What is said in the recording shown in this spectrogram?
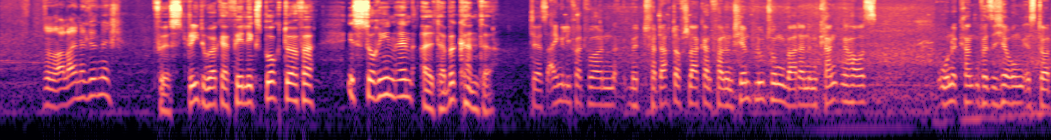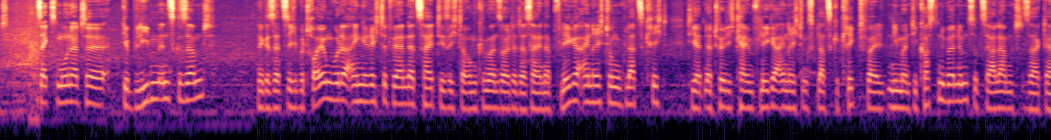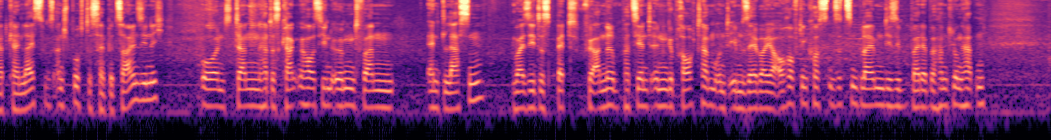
So alleine geht nicht. Für Streetworker Felix Burgdörfer ist Sorin ein alter Bekannter. Der ist eingeliefert worden mit Verdacht auf Schlaganfall und Hirnblutung, war dann im Krankenhaus ohne Krankenversicherung, ist dort sechs Monate geblieben insgesamt. Eine gesetzliche Betreuung wurde eingerichtet während der Zeit, die sich darum kümmern sollte, dass er in der Pflegeeinrichtung Platz kriegt. Die hat natürlich keinen Pflegeeinrichtungsplatz gekriegt, weil niemand die Kosten übernimmt. Sozialamt sagt, er hat keinen Leistungsanspruch, deshalb bezahlen sie nicht. Und dann hat das Krankenhaus ihn irgendwann entlassen, weil sie das Bett für andere PatientInnen gebraucht haben und eben selber ja auch auf den Kosten sitzen bleiben, die sie bei der Behandlung hatten.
